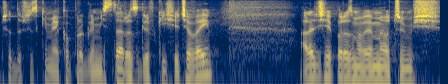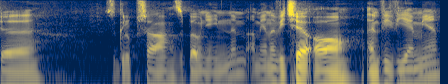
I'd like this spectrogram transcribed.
przede wszystkim jako programista rozgrywki sieciowej. Ale dzisiaj porozmawiamy o czymś e, z grubsza zupełnie innym, a mianowicie o MVVM-ie,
